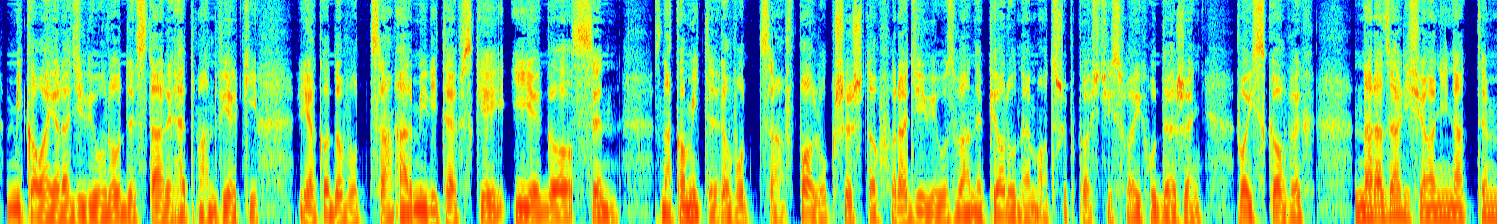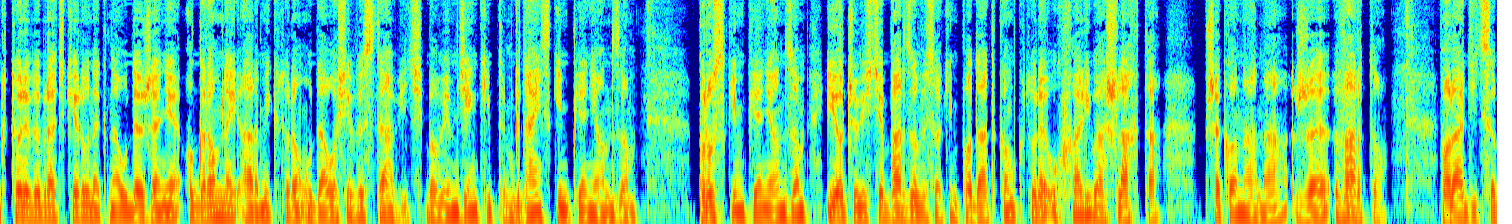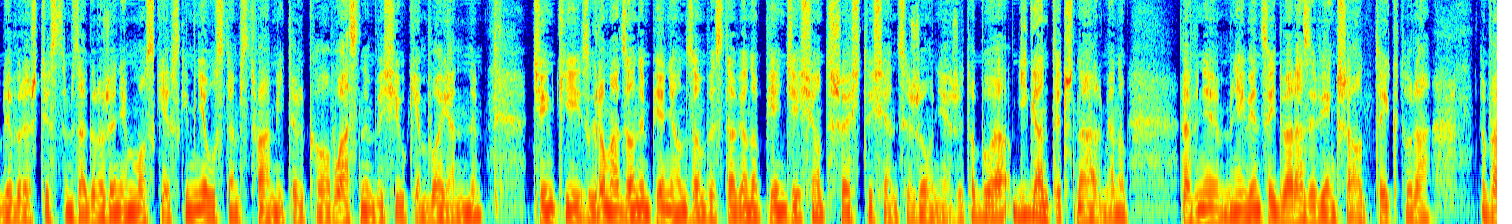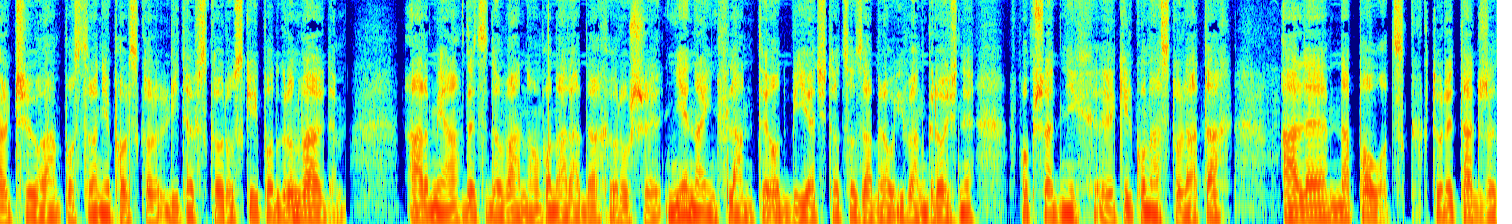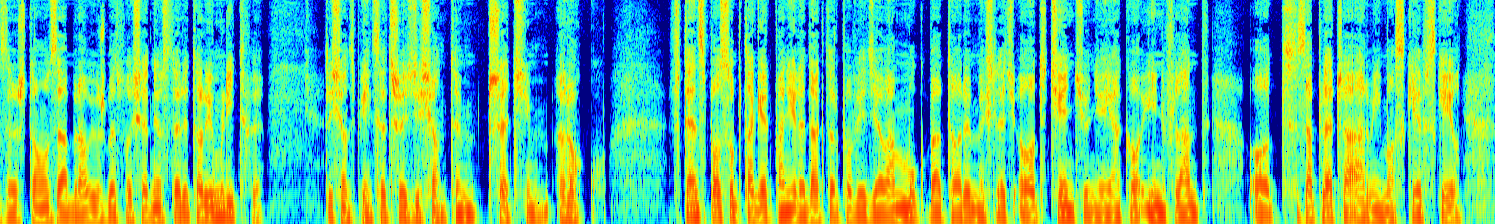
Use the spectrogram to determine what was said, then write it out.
Mikołaj Radziwiłł Rudy, stary hetman wielki jako dowódca armii litewskiej i jego syn, znakomity dowódca w polu, Krzysztof Radziwiłł, zwany Piorunem od szybkości swoich uderzeń wojskowych. Naradzali się oni nad tym, który wybrać kierunek na uderzenie ogromnej armii, którą udało się wystawić, bowiem dzięki tym gdańskim pieniądzom pruskim pieniądzom i oczywiście bardzo wysokim podatkom, które uchwaliła szlachta przekonana, że warto poradzić sobie wreszcie z tym zagrożeniem moskiewskim nie ustępstwami, tylko własnym wysiłkiem wojennym. Dzięki zgromadzonym pieniądzom wystawiono 56 tysięcy żołnierzy. To była gigantyczna armia, no, pewnie mniej więcej dwa razy większa od tej, która walczyła po stronie polsko-litewsko-ruskiej pod Grunwaldem. Armia zdecydowano po naradach ruszy nie na inflanty odbijać to, co zabrał Iwan Groźny w poprzednich e, kilkunastu latach, ale na Połock, który także zresztą zabrał już bezpośrednio z terytorium Litwy w 1563 roku. W ten sposób, tak jak pani redaktor powiedziała, mógł Batory myśleć o odcięciu niejako Inflant od zaplecza armii moskiewskiej.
